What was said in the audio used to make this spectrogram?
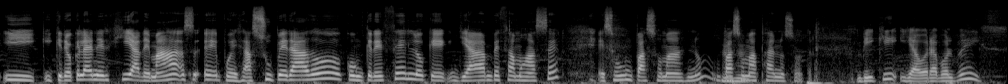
y, y creo que la energía además eh, pues ha superado con creces lo que ya empezamos a hacer. Eso es un paso más, ¿no? Un paso más para nosotras. Vicky, y ahora volvéis,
